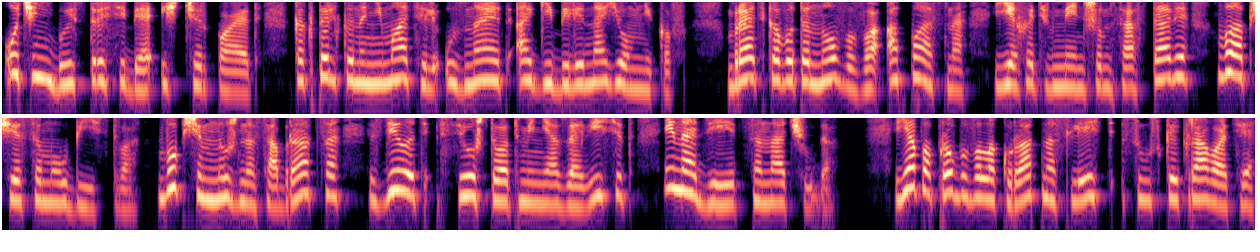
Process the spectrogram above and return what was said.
очень быстро себя исчерпает, как только наниматель узнает о гибели наемников. Брать кого-то нового опасно, ехать в меньшем составе — вообще самоубийство. В общем, нужно собраться, сделать все, что от меня зависит, и надеяться на чудо. Я попробовал аккуратно слезть с узкой кровати,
